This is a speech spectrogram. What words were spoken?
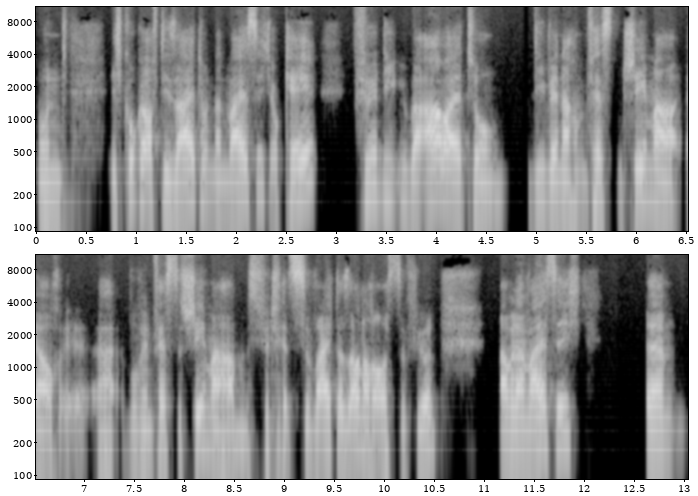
Und ich gucke auf die Seite und dann weiß ich, okay, für die Überarbeitung, die wir nach einem festen Schema, ja auch, äh, wo wir ein festes Schema haben, das führt jetzt zu weit, das auch noch auszuführen, aber dann weiß ich, ähm,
